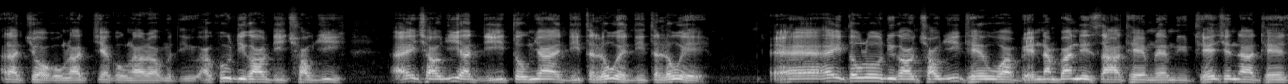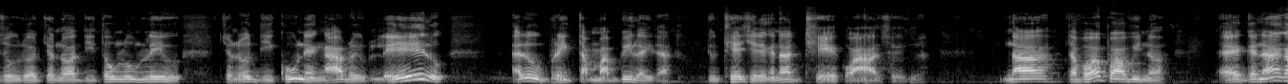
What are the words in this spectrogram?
အဲ့ဒါကြော်ကုန်လားကြက်ကုန်လားတော့မသိဘူးအခုဒီကောင်ဒီ6ကြီးအဲ့6ကြီးကဒီတုံညရဲ့ဒီတလုံးရဲ့ဒီတလုံးရဲ့ အဲအဲ့သုံးလို့ဒီကောင်6ကြီးထဲဟိုကဘယ်နံပါတ်နဲ့စားထဲမလဲမသိဘူးထဲချင်တာထဲဆိုတော့ကျွန်တော်ဒီသုံးလုံးလေးကိုကျွန်တော်ဒီကူးနဲ့ငါးဘရီလေးလို့အဲ့လို break တမပေးလိုက်တာသူထဲချင်တယ်ကနာထဲကွာဆိုပြီးတော့နာတဘောပေါပြီးတော့အဲကနာက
